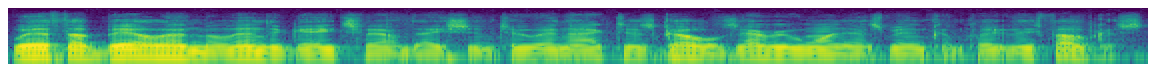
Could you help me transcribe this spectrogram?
with the Bill and Melinda Gates Foundation to enact his goals. Everyone has been completely focused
